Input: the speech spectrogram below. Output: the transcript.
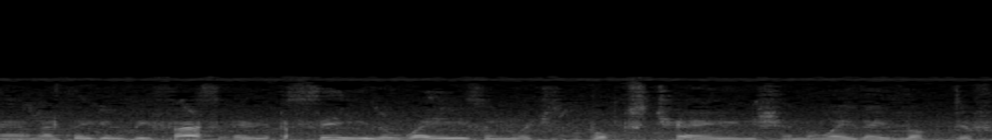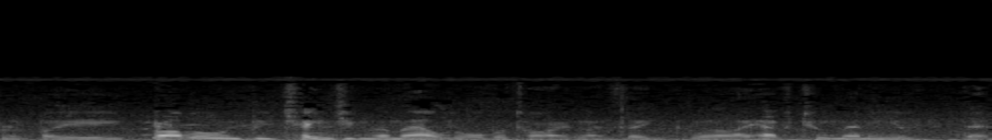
And I think it would be fascinating to see the ways in which books change and the way they look differently. Probably be changing them out all the time. I think, well, I have too many of that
